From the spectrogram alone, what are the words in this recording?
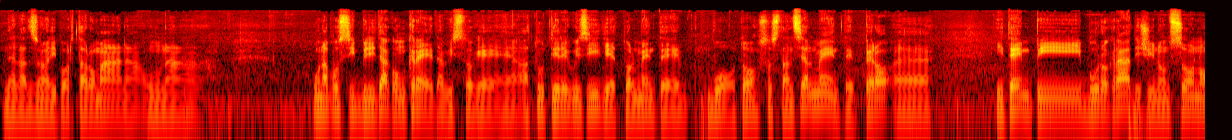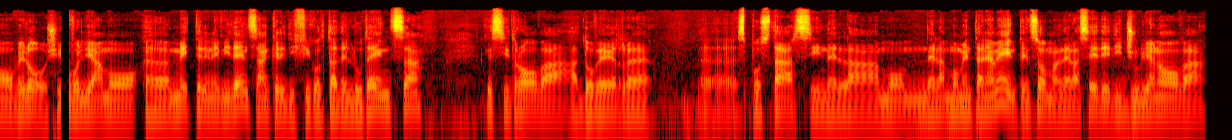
nella zona di Porta Romana una, una possibilità concreta visto che ha tutti i requisiti e attualmente è vuoto sostanzialmente, però eh, i tempi burocratici non sono veloci. Vogliamo eh, mettere in evidenza anche le difficoltà dell'utenza che si trova a dover eh, spostarsi nella, nella, momentaneamente insomma, nella sede di Giulianova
